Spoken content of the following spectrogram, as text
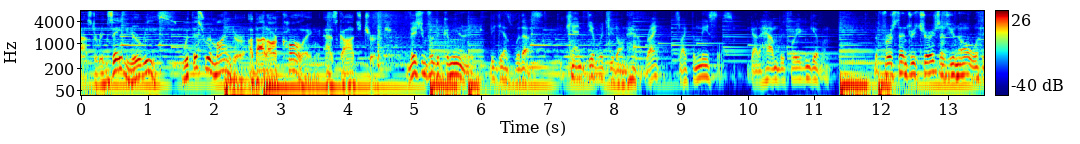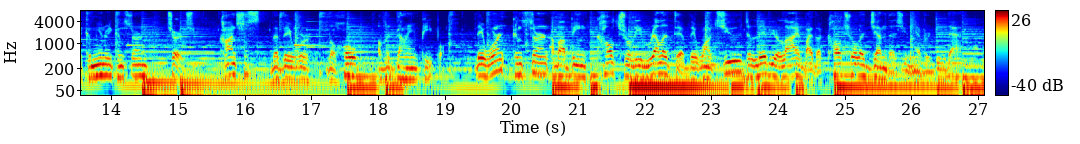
Pastor Xavier Reese with this reminder about our calling as God's church. Vision for the community begins with us. You can't give what you don't have, right? It's like the measles. You got to have them before you can give them. The first century church, as you know, was a community concerned church, conscious that they were the hope of a dying people. They weren't concerned about being culturally relative. They want you to live your life by the cultural agendas. You never do that.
